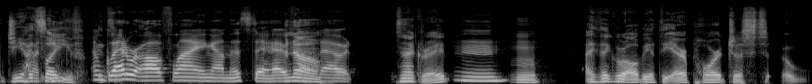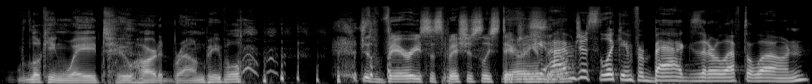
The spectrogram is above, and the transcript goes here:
like Jihad it's like- Eve. I'm glad we're all flying on this day. I know. found out. Isn't that great? Mm. Mm. I think we'll all be at the airport just uh, looking way too hard at brown people. Just very suspiciously staring See, at. I'm just looking for bags that are left alone.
